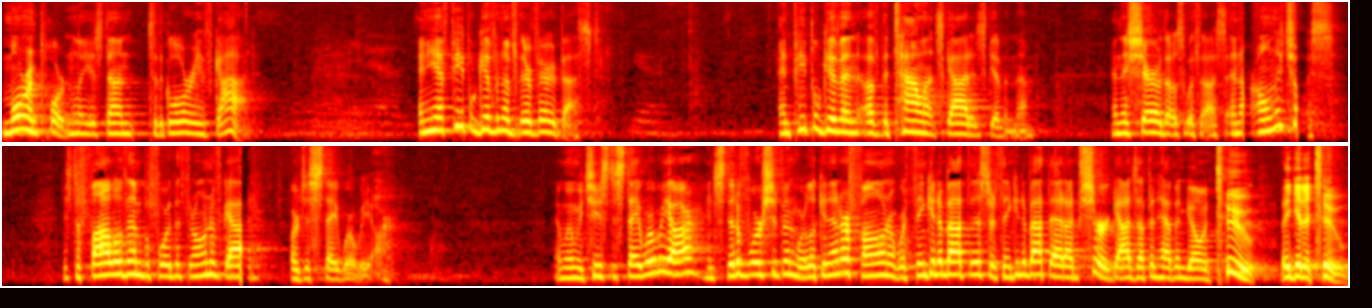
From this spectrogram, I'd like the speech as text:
more importantly, is done to the glory of God. And you have people giving of their very best and people given of the talents God has given them. and they share those with us. And our only choice is to follow them before the throne of God or just stay where we are. And when we choose to stay where we are, instead of worshiping, we're looking at our phone or we're thinking about this or thinking about that, I'm sure God's up in heaven going, two. They get a two.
